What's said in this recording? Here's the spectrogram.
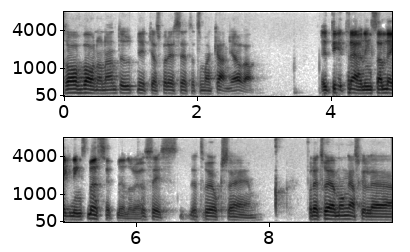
travbanorna inte utnyttjas på det sättet som man kan göra. Det är träningsanläggningsmässigt menar du? Precis, det tror jag också är. För det tror jag många skulle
